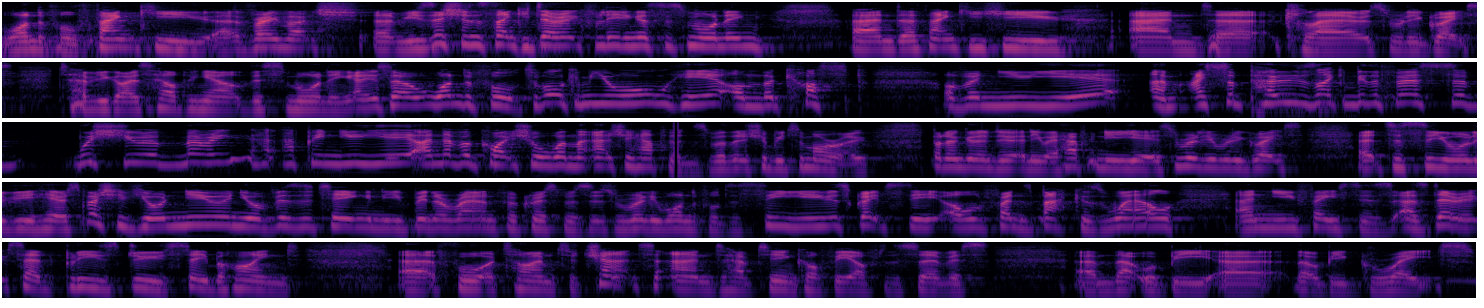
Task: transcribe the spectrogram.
Wonderful. Thank you uh, very much, uh, musicians. Thank you, Derek, for leading us this morning. And uh, thank you, Hugh and uh, Claire. It's really great to have you guys helping out this morning. And it's uh, wonderful to welcome you all here on the cusp of a new year. Um, I suppose I can be the first to wish you a merry, happy new year. I'm never quite sure when that actually happens, whether it should be tomorrow, but I'm going to do it anyway. Happy new year. It's really, really great uh, to see all of you here, especially if you're new and you're visiting and you've been around for Christmas. It's really wonderful to see you. It's great to see old friends back as well and new faces. As Derek said, please do stay behind uh, for a time to chat and to have tea and coffee after the service. Um, that, would be, uh, that would be great.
